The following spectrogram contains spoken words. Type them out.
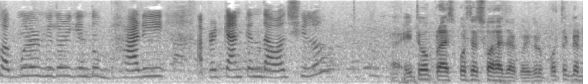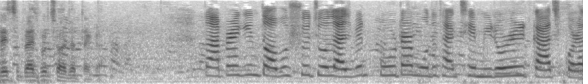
সবগুলোর ভিতরে কিন্তু ভারী আপনার ক্যান ক্যান দেওয়া ছিল। হ্যাঁ, এটাও প্রাইস পড়ছে ছয় হাজার করে। এগুলো প্রত্যেকটা ড্রেসের প্রাইস পড়ছে ছয় হাজার টাকা। তো আপনারা কিন্তু অবশ্যই চলে আসবেন। পুরোটার মধ্যে থাকছে মিররের কাজ করা।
